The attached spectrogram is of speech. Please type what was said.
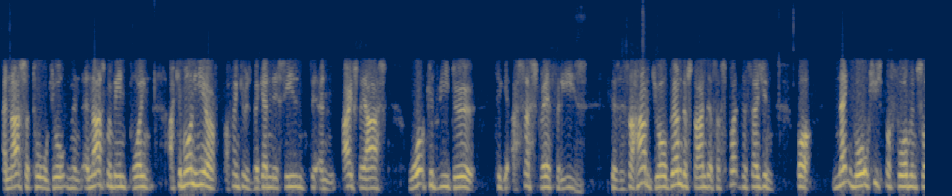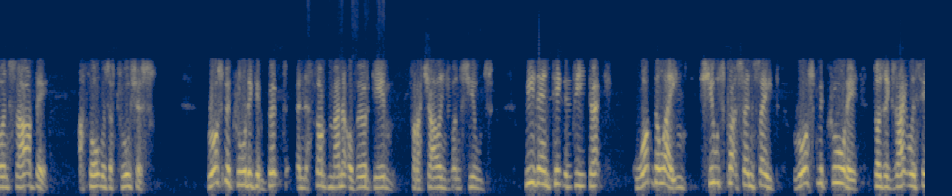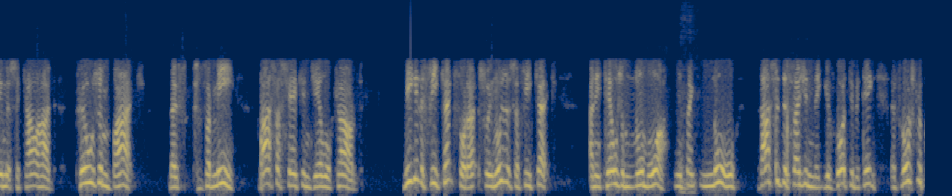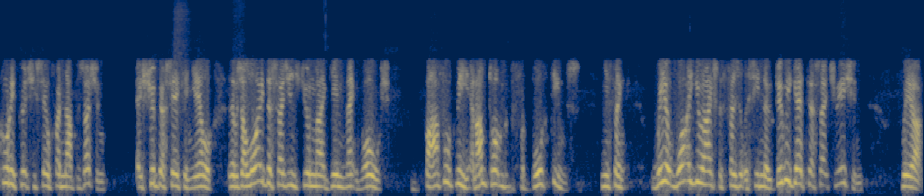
and that's a total joke. And, and that's my main point. I came on here, I think it was beginning of the season, to, and actually asked what could we do to get assist referees because it's a hard job. We understand it's a split decision, but Nick Walsh's performance on Saturday, I thought was atrocious. Ross McCrorie get booked in the third minute of our game for a challenge on Shields. We then take the free kick, go up the line, Shields cuts inside. Ross McCrorie does exactly the same as Sakala had, pulls him back. Now, for me, that's a second yellow card. We get the free kick for it, so he knows it's a free kick, and he tells him no more. You think, no, that's a decision that you've got to be taking. If Ross McCrorie puts himself in that position, it should be a second yellow. There was a lot of decisions during that game. Nick Walsh baffled me, and I'm talking for both teams. And you think, where, what are you actually physically seeing now? Do we get to a situation where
